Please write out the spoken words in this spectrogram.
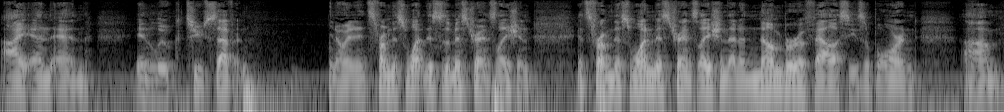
I N N in Luke two seven you know and it's from this one this is a mistranslation it's from this one mistranslation that a number of fallacies are born um,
